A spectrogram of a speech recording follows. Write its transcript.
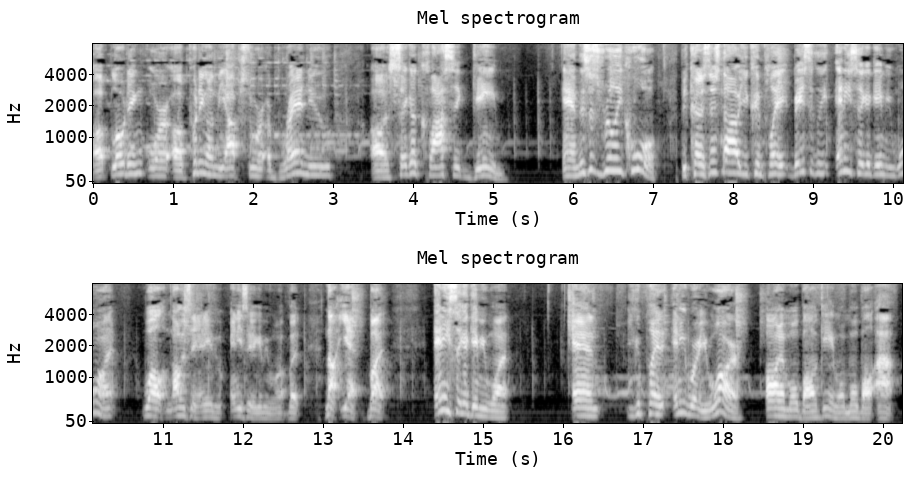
uploading or uh, putting on the App Store a brand new uh, Sega Classic game. And this is really cool because this now you can play basically any Sega game you want. Well, not would say any any Sega game you want, but not yet. But any Sega game you want, and you can play it anywhere you are on a mobile game or mobile app.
